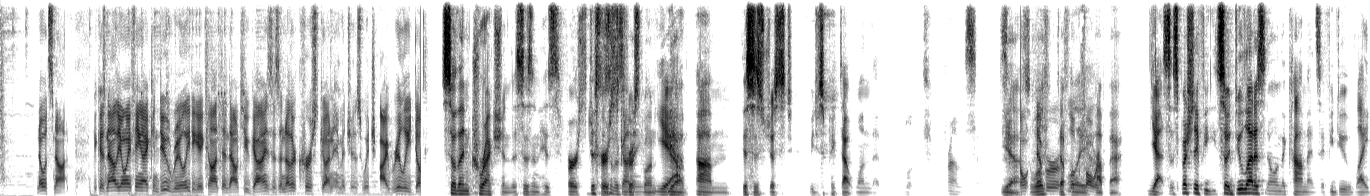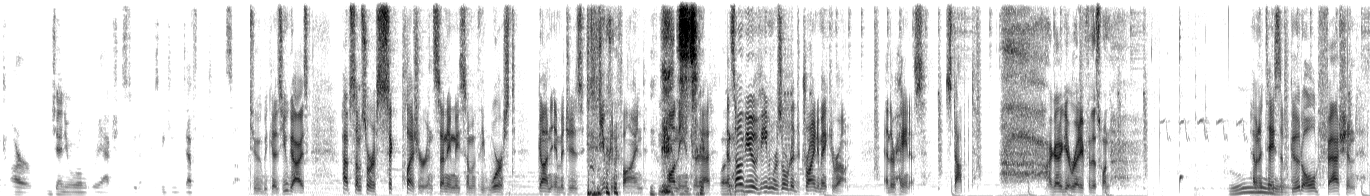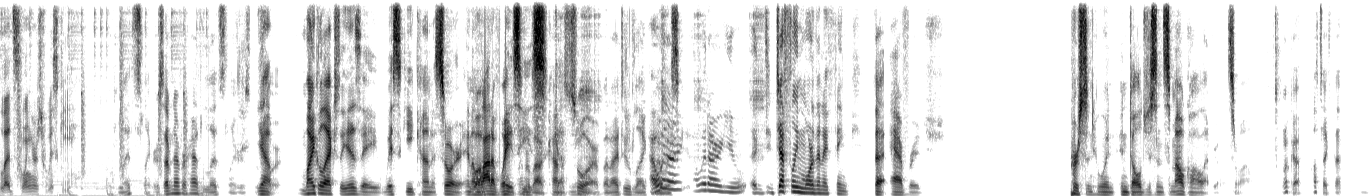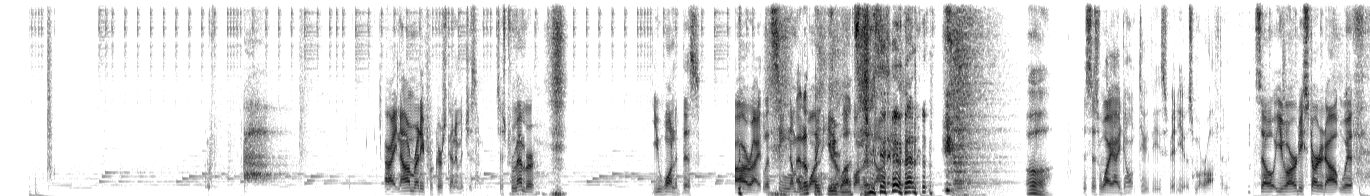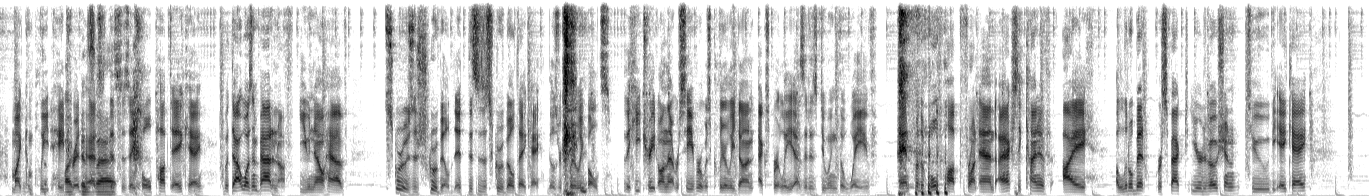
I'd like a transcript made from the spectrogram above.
No, it's not. Because now the only thing I can do really to get content out to you guys is another cursed gun images, which I really don't So then correction, this isn't his first This cursed isn't his gunning. first one. Yeah. Um this is just we just picked out one that looked promising. yeah, don't so we'll ever look definitely forward- hop back. Yes, especially if you so do let us know in the comments if you do like our genuine reactions to them because we can definitely keep this up. to because you guys have some sort of sick pleasure in sending me some of the worst gun images you can find on the internet. And some of you have even resorted to trying to make your own. And they're heinous. Stop it. I gotta get ready for this one. Having a taste of good old fashioned Lead Slingers whiskey. Lead slingers. I've never had lead slingers before. Yeah. Michael actually is a whiskey connoisseur in a lot of ways. I don't He's about connoisseur, but I do like I my would, whiskey. argue, I would argue uh, definitely more than I think the average person who in, indulges in some alcohol every once in a while. Okay, I'll take that. All right, now I'm ready for curse gun images. Just remember, you wanted this. All right, let's see number I don't one think he here up wants on the docket. Oh, This is why I don't do these videos more often. So you've already started out with my complete hatred as that? this is a bullpupped AK, but that wasn't bad enough. You now have screws, a screw build. It, this is a screw built AK. Those are clearly bolts. The heat treat on that receiver was clearly done expertly as it is doing the wave. And for the bullpup front end, I actually kind of, I a little bit respect your devotion to the AK,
